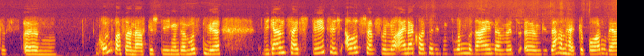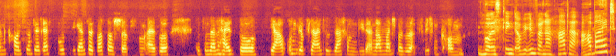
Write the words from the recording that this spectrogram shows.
das ähm, Grundwasser nachgestiegen. Und da mussten wir die ganze Zeit stetig ausschöpfen. Nur einer konnte in diesen Brunnen rein, damit ähm, die Sachen halt geborgen werden konnten und der Rest musste die ganze Zeit Wasser schöpfen. Also das sind dann halt so ja ungeplante Sachen, die dann, dann manchmal so dazwischen kommen. Boah, es klingt auf jeden Fall nach harter Arbeit.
